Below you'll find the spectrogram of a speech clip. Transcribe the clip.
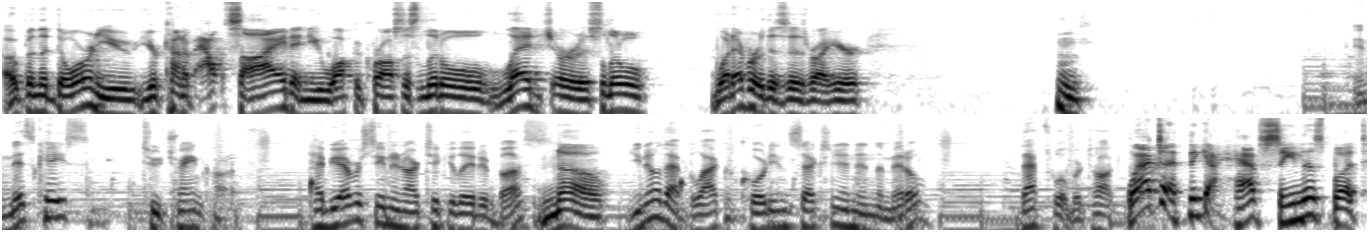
open the door and you you're kind of outside and you walk across this little ledge or this little whatever this is right here. Hmm. In this case, two train cars. Have you ever seen an articulated bus? No. You know that black accordion section in the middle? That's what we're talking about. Well, actually, I think I have seen this, but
